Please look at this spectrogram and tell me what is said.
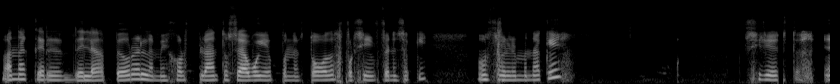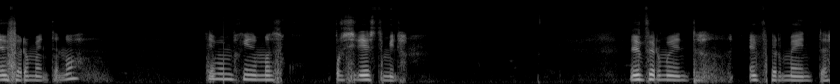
van a querer de la peor a la mejor planta. O sea, voy a poner todas por si hay aquí. Vamos a ver el manaque. Si esta, enfermenta, ¿no? Ya me imagino más por si este, mira. Enfermenta, enfermenta.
